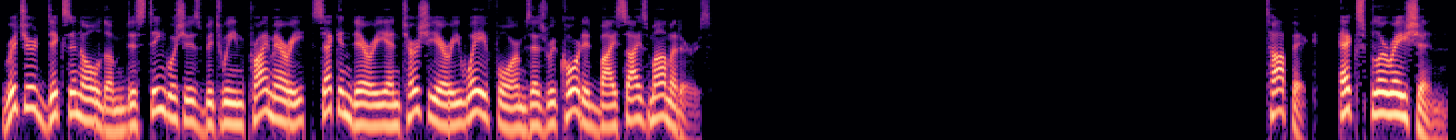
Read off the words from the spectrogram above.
Richard Dixon Oldham distinguishes between primary, secondary and tertiary waveforms as recorded by seismometers. Exploration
